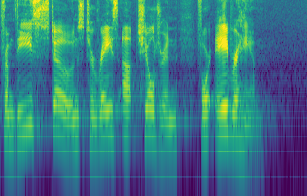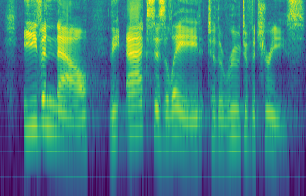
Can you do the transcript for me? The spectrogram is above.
from these stones to raise up children for Abraham. Even now, the axe is laid to the root of the trees.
